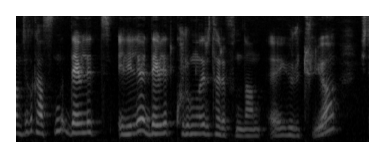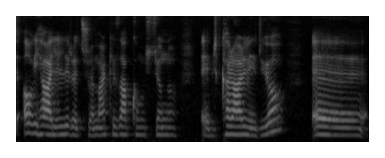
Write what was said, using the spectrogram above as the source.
Avcılık aslında devlet eliyle ve devlet kurumları tarafından e, yürütülüyor. İşte av ihaleleri açıyor, Merkez Av Komisyonu e, bir karar veriyor. E,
